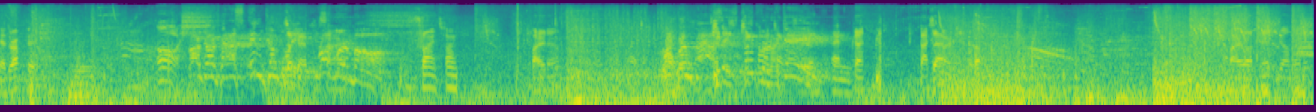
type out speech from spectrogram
Yeah, drop it. Oh, sh- Frog Dog pass incomplete! It's okay. Rubber ball! It's fine. It's fine. Fire down. Rubber pass Keep, is keep good calling for game! And Okay. Back to target. Fire left mid, John there.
